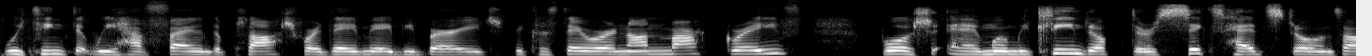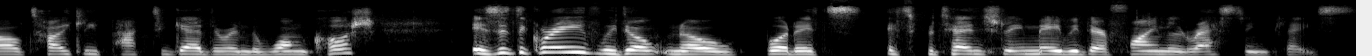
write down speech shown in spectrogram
we think that we have found a plot where they may be buried because they were an unmarked grave. But um, when we cleaned up, there's six headstones all tightly packed together in the one cut. Is it the grave? We don't know, but it's it's potentially maybe their final resting place.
